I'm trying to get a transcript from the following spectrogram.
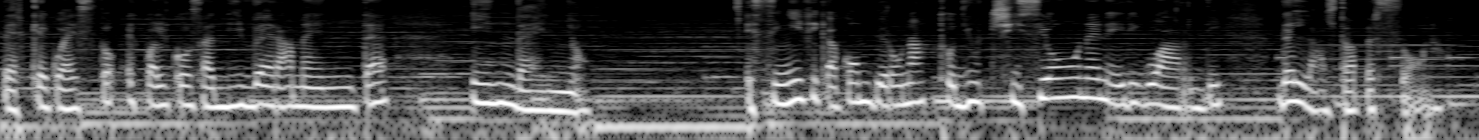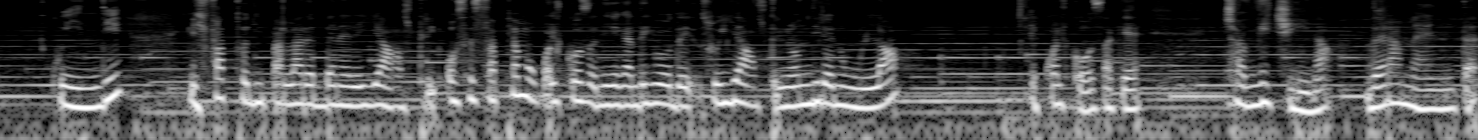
perché questo è qualcosa di veramente indegno e significa compiere un atto di uccisione nei riguardi dell'altra persona. Quindi il fatto di parlare bene degli altri o se sappiamo qualcosa di negativo de- sugli altri non dire nulla è qualcosa che ci avvicina veramente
